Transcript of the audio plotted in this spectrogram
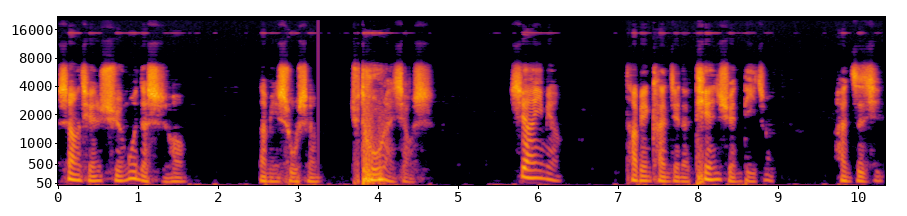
上前询问的时候，那名书生却突然消失。下一秒，他便看见了天旋地转和自己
